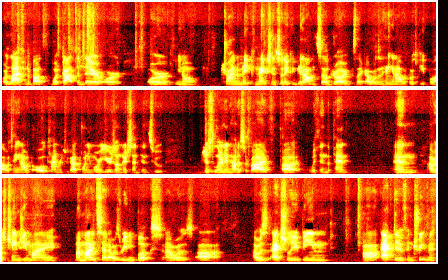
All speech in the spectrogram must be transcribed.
or laughing about what got them there or or you know trying to make connections so they could get out and sell drugs. Like I wasn't hanging out with those people. I was hanging out with the old timers who got 20 more years on their sentence who just learning how to survive uh, within the pen. And I was changing my my mindset. I was reading books and I was uh, I was actually being uh, active in treatment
